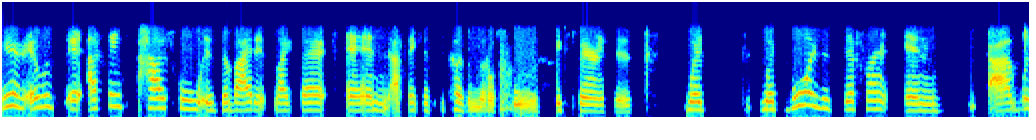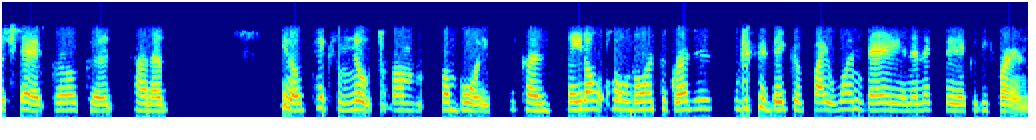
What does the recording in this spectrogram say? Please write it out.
Yeah, it was. It, I think high school is divided like that, and I think it's because of middle school experiences. With with boys, it's different, and I wish that girls could kind of, you know, take some notes from from boys because they don't hold on to grudges. they could fight one day, and the next day they could be friends.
